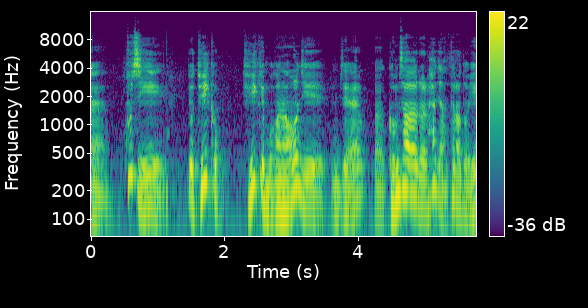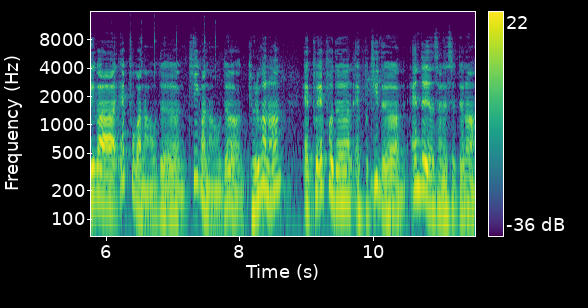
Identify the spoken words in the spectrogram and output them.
예, 굳이, 요 뒤에 거 뒤에 게 뭐가 나오는지 이제 어, 검사를 하지 않더라도 얘가 F가 나오든 T가 나오든 결과는 FF든 FT든 엔드 연산했을 때는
